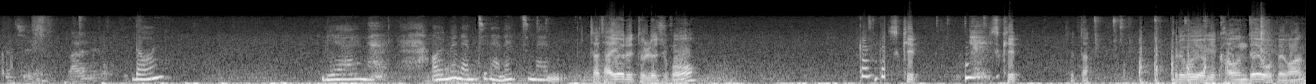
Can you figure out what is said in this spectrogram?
그치. 난리가 없어 넌? 미안 얼마 남진 않았지만. 자 다이어를 돌려주고. 깜빡 스킵. 스킵. 됐다. 그리고 여기 가운데 500원.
